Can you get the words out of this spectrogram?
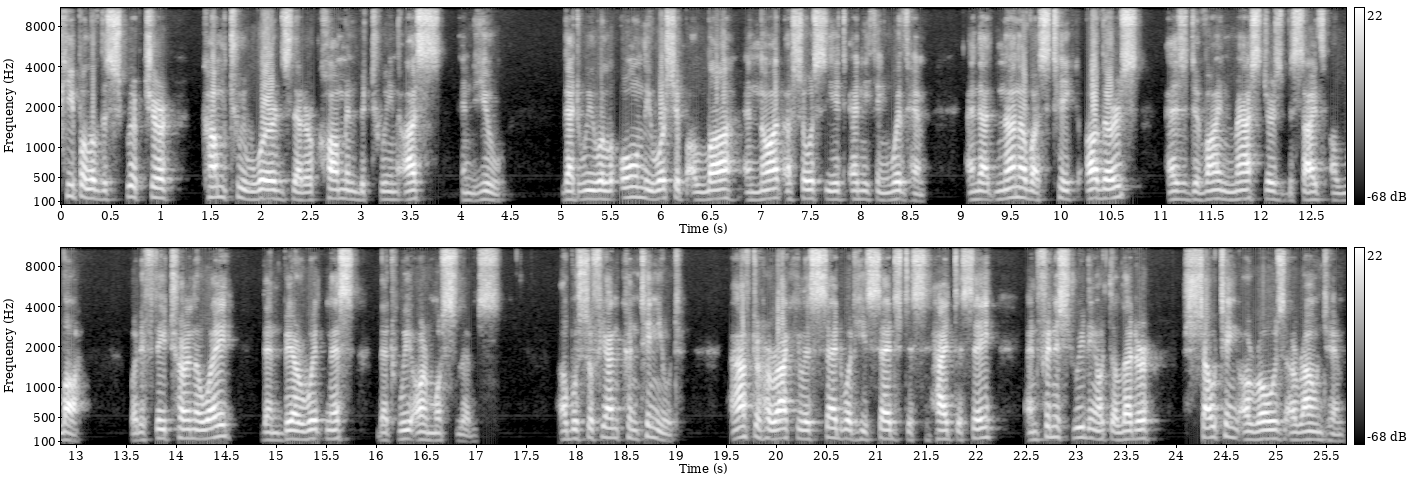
People of the scripture, come to words that are common between us and you, that we will only worship Allah and not associate anything with Him, and that none of us take others as divine masters besides Allah. But if they turn away, then bear witness that we are Muslims. Abu Sufyan continued. After Heraclius said what he said to, had to say and finished reading out the letter, Shouting arose around him,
